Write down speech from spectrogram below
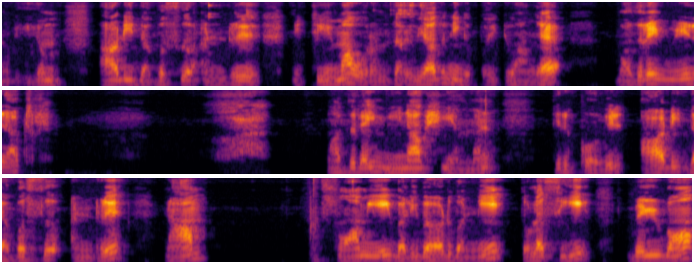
முடியும். ஆடி தபசு அன்று நிச்சயமாக ஒரு தடவையாவது நீங்கள் போயிட்டு வாங்க. மதுரை மீனாட்சி மதுரை மீனாட்சி அம்மன் திருக்கோவில் ஆடி தபசு அன்று நாம் சுவாமியை வழிபாடு பண்ணி துளசி வெல்வம்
